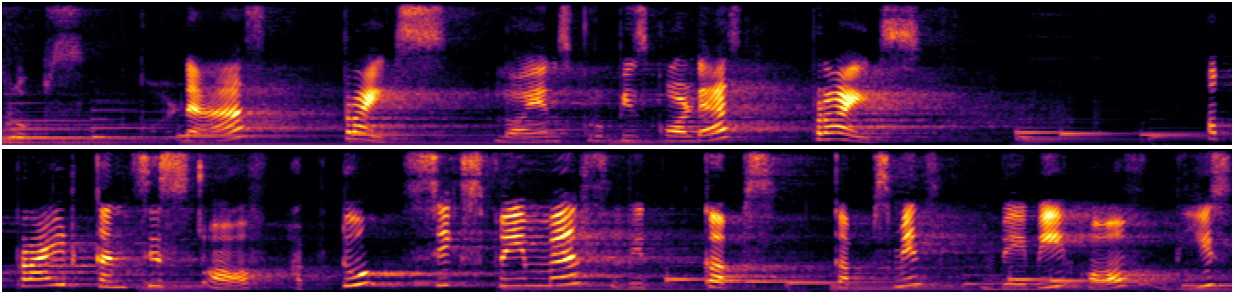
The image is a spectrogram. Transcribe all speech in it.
groups called as prides. Lion's group is called as prides. A pride consists of up to 6 females with cubs. Cubs means baby of these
